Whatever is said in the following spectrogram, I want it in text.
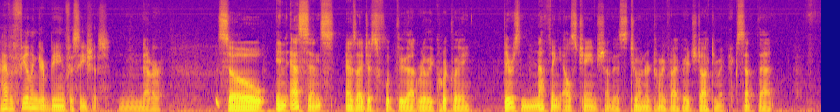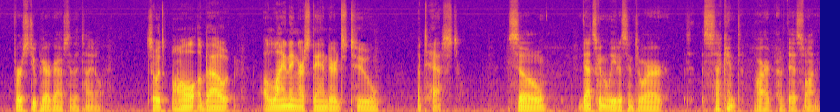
I have a feeling you're being facetious. Never. So, in essence, as I just flipped through that really quickly, there's nothing else changed on this 225 page document except that first two paragraphs in the title. So it's all about aligning our standards to a test. So, that's going to lead us into our second part of this one,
